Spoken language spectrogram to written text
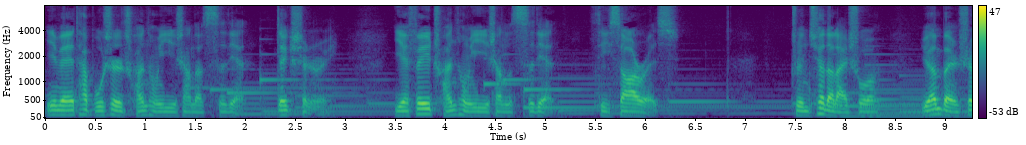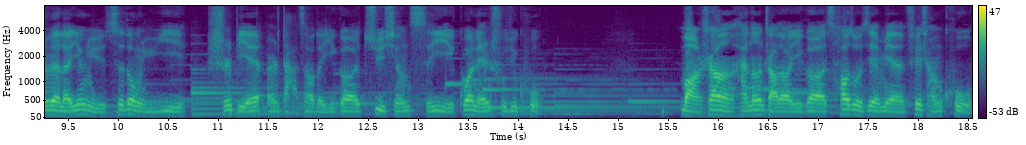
因为它不是传统意义上的词典 （dictionary），也非传统意义上的词典 （thesaurus）。准确的来说，原本是为了英语自动语义识别而打造的一个句型词义关联数据库。网上还能找到一个操作界面非常酷、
